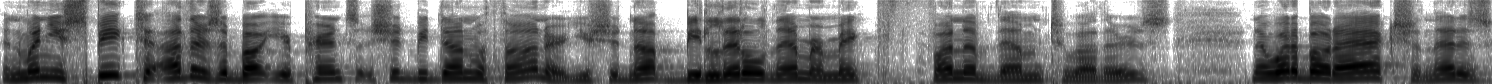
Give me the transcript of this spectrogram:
And when you speak to others about your parents, it should be done with honor. You should not belittle them or make fun of them to others. Now, what about action? That is,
